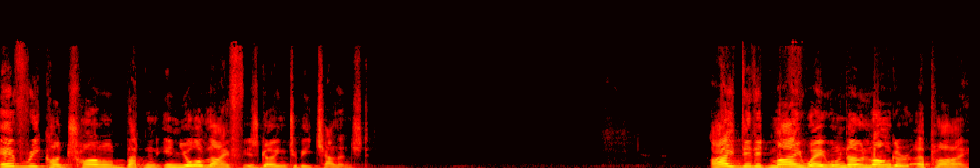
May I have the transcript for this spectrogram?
Every control button in your life is going to be challenged. I did it my way will no longer apply.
